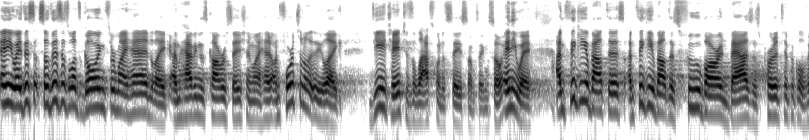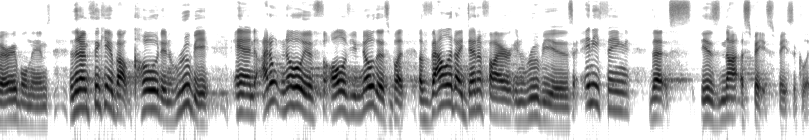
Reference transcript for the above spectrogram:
Anyway, this, so this is what's going through my head. Like, I'm having this conversation in my head. Unfortunately, like, DHH is the last one to say something. So anyway, I'm thinking about this. I'm thinking about this foo, bar, and baz as prototypical variable names. And then I'm thinking about code in Ruby. And I don't know if all of you know this, but a valid identifier in Ruby is anything that is not a space, basically.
